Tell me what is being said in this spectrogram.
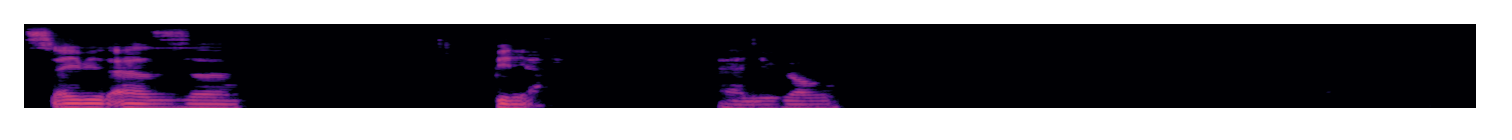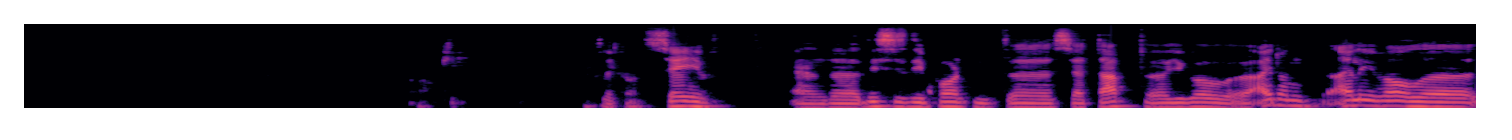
save it as PDF and you go okay. click on save and uh, this is the important uh, setup. Uh, you go uh, I don't I leave all uh,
